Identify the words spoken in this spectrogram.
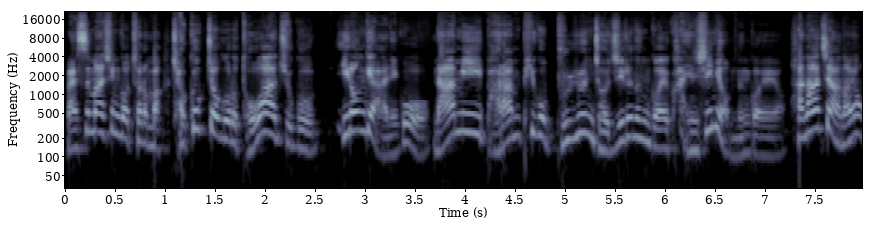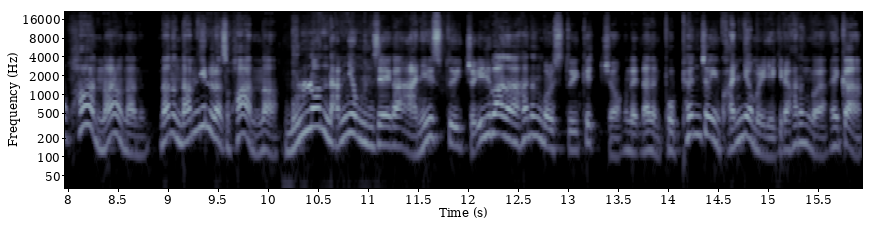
말씀하신 것처럼 막 적극적으로 도와주고 이런 게 아니고 남이 바람 피고 불륜 저지르는 거에 관심이 없는 거예요. 화나지 않아요? 화 안 나요, 나는. 나는 남일 나서 화 안 나. 물론 남녀 문제가 아닐 수도 있죠. 일반화 하는 걸 수도 있겠죠. 근데 나는 보편적인 관념을 얘기를 하는 거야. 그러니까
